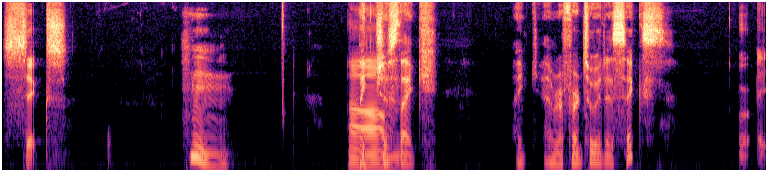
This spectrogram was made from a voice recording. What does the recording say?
six. Hmm. Like just Um, like like I refer to it as six. I-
